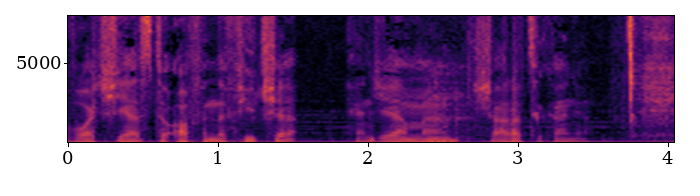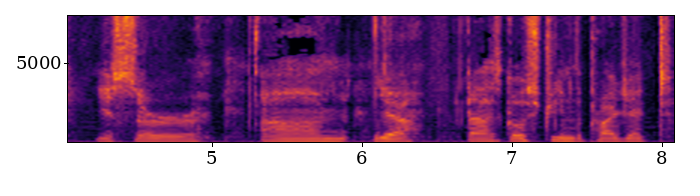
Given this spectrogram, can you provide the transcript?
of what she has to offer in the future. And yeah, man, shout out to Khanya. Yes, sir. Um, yeah, guys, go stream the project.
